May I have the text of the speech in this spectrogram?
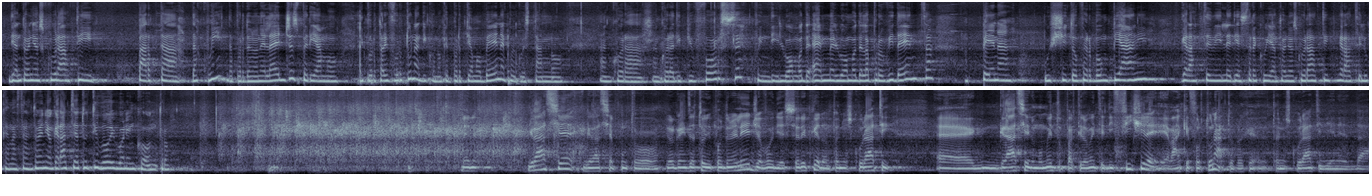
di Antonio Scurati parta da qui, da Pordenone Legge. Speriamo di portare fortuna, dicono che portiamo bene, poi quest'anno ancora, ancora di più forse. Quindi l'uomo de- M, l'uomo della provvidenza, appena uscito per Bompiani. Grazie mille di essere qui Antonio Scurati, grazie Luca Mastrantonio, grazie a tutti voi, buon incontro. Bene, grazie, grazie appunto agli organizzatori di Pordone Legge, a voi di essere qui, ad Antonio Scurati. Eh, grazie in un momento particolarmente difficile ma anche fortunato perché Antonio Scurati viene da,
